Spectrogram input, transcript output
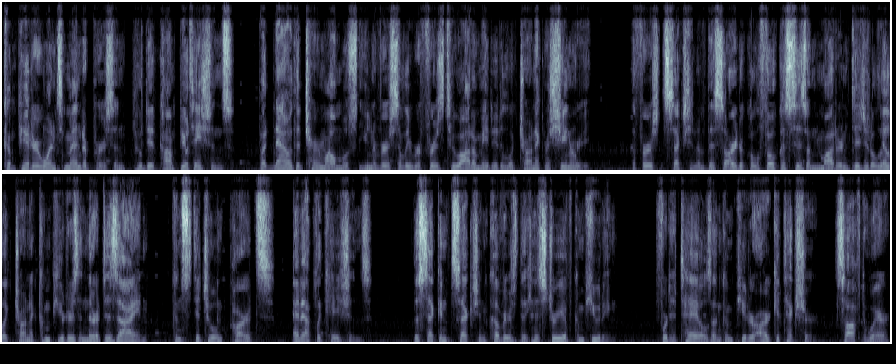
Computer once meant a person who did computations, but now the term almost universally refers to automated electronic machinery. The first section of this article focuses on modern digital electronic computers and their design, constituent parts, and applications. The second section covers the history of computing. For details on computer architecture, software,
